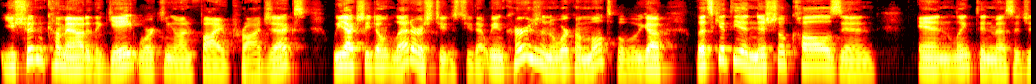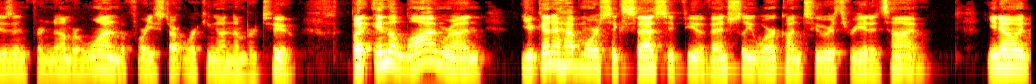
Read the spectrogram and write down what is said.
You shouldn't come out of the gate working on five projects. We actually don't let our students do that. We encourage them to work on multiple, but we go, let's get the initial calls in and LinkedIn messages in for number one before you start working on number two. But in the long run, you're going to have more success if you eventually work on two or three at a time. You know, and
